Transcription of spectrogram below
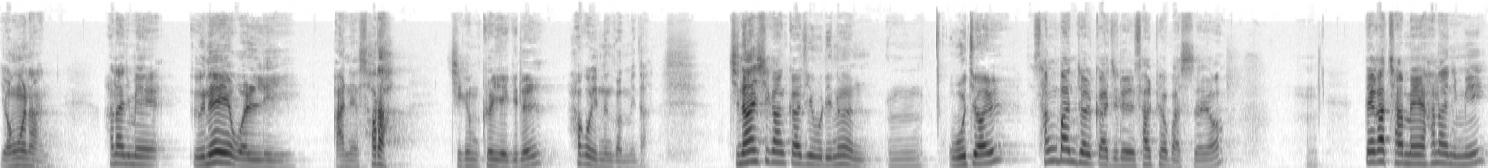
영원한 하나님의 은혜의 원리 안에 서라. 지금 그 얘기를 하고 있는 겁니다. 지난 시간까지 우리는 음, 5절 상반절까지를 살펴봤어요. 때가 참에 하나님이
